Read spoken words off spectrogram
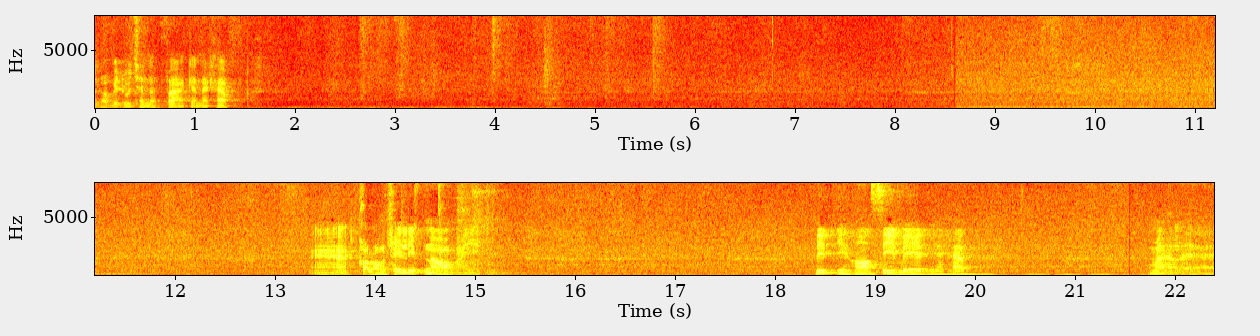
ดี๋ยวเราไปดูชั้นดาฟ้ากันนะครับ อ่า ขอลองใช้ลิฟต์หน่อย ลิฟต์ยี่ห้อซีเบสนะครับ มาแล้ว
